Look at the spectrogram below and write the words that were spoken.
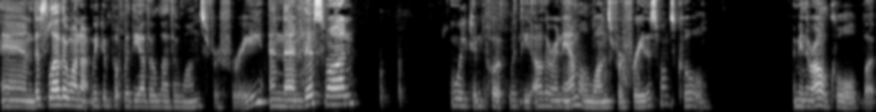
And this leather one uh, we can put with the other leather ones for free. And then this one we can put with the other enamel ones for free. This one's cool. I mean, they're all cool, but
